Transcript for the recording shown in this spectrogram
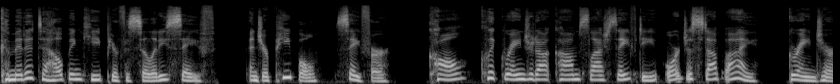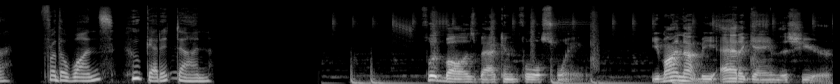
committed to helping keep your facilities safe and your people safer. Call clickgrainger.com slash safety or just stop by. Grainger, for the ones who get it done. Football is back in full swing. You might not be at a game this year,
